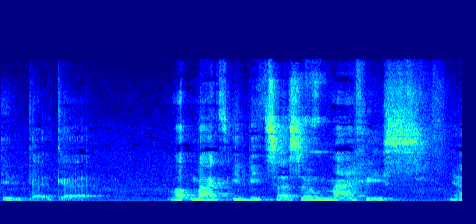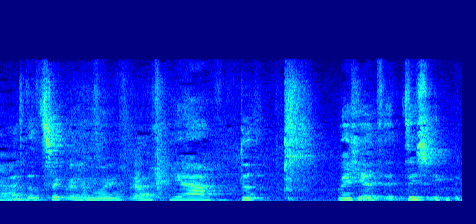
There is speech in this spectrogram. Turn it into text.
even kijken, wat maakt Ibiza zo magisch? Ja, dat is ook wel een mooie vraag. Ja, dat, weet je, het, het is, ik, ik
